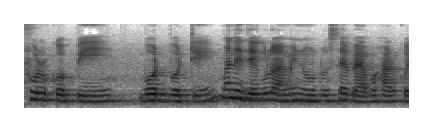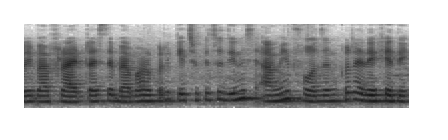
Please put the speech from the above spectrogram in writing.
ফুলকপি বটবটি মানে যেগুলো আমি নুডলসে ব্যবহার করি বা ফ্রাইড রাইসে ব্যবহার করি, কিছু কিছু জিনিস আমি ফ্রোজেন করে রেখে দিই।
